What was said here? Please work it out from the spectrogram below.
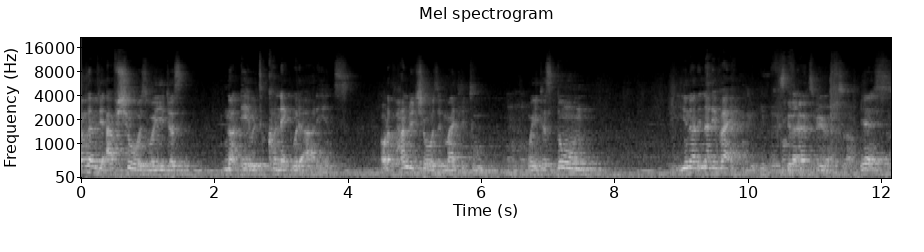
sometimes you have shows where you're just not able to connect with the audience. Out of 100 shows, it might be 2 mm-hmm. where you just don't, you're not in that vibe. It's still an experience, huh? Yes.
